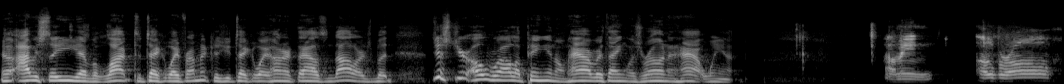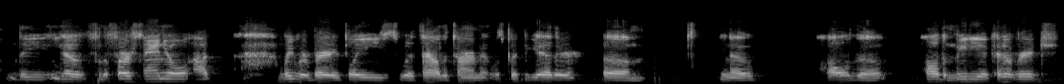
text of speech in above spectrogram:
you know, obviously, you have a lot to take away from it because you take away hundred thousand dollars. But just your overall opinion on how everything was run and how it went. I mean, overall, the you know for the first annual, I we were very pleased with how the tournament was put together. Um, you know, all the all the media coverage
